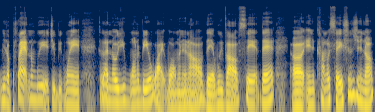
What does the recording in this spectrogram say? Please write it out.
you know platinum wigs you be wearing because I know you want to be a white woman and all that. We've all said that uh, in conversations. You know,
